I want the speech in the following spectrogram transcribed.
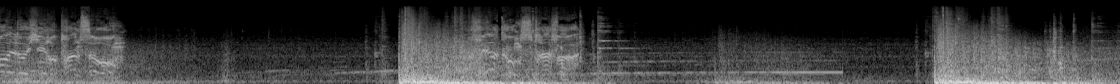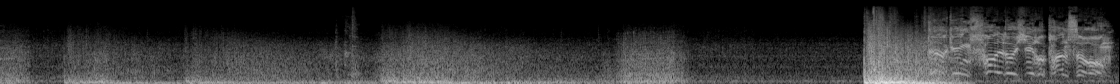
voll durch ihre Panzerung. Wirkungstreffer! Da ging voll durch ihre Panzerung.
